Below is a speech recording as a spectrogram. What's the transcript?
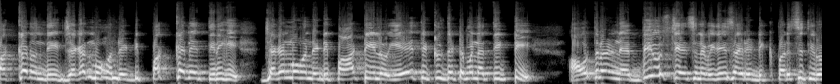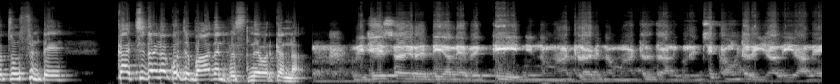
పక్కనుంది జగన్మోహన్ రెడ్డి పక్కనే తిరిగి జగన్మోహన్ రెడ్డి పార్టీలో ఏ తిట్లు తిట్టమన్నా తిట్టి అవతలని అబ్యూస్ చేసిన విజయసాయి రెడ్డి పరిస్థితి ఈరోజు చూస్తుంటే ఖచ్చితంగా కొంచెం బాధ అనిపిస్తుంది ఎవరికన్నా. విజయసాయి రెడ్డి అనే వ్యక్తి నిన్న మాట్లాడిన మాటలు దాని గురించి కౌంటర్ ఇవ్వాలి అనే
